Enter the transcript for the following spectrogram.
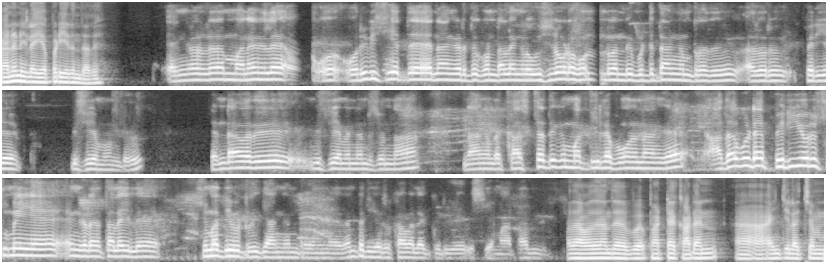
மனநிலை எப்படி இருந்தது? எங்களோட மனநிலை ஒரு விஷயத்தை நாங்க எடுத்துக்கொண்டால் எங்களை உசிரோட கொண்டு வந்து விட்டுத்தாங்கன்றது அது ஒரு பெரிய விஷயம் உண்டு. ரெண்டாவது விஷயம் என்னன்னு சொன்னா நாங்க அந்த கஷ்டத்துக்கு மத்தியில போன நாங்க அதை விட பெரிய ஒரு சுமையை எங்களோட தலையில சுமத்தி விட்டுருக்காங்கன்றதுதான் பெரிய ஒரு கவலைக்குரிய விஷயமா தான். அதாவது அந்த பட்ட கடன் அஞ்சு லட்சம்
